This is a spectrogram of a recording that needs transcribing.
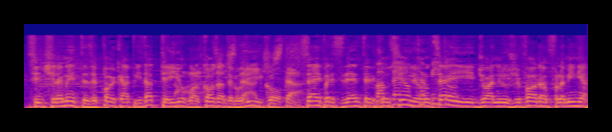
sinceramente se poi capita a te io qualcosa te lo sta, dico. ci sta. Sei Presidente del Vabbè, Consiglio, non sei Giovanni Lucifora o Flaminia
